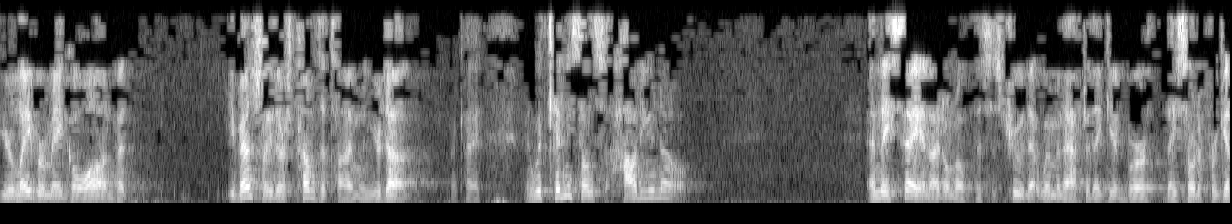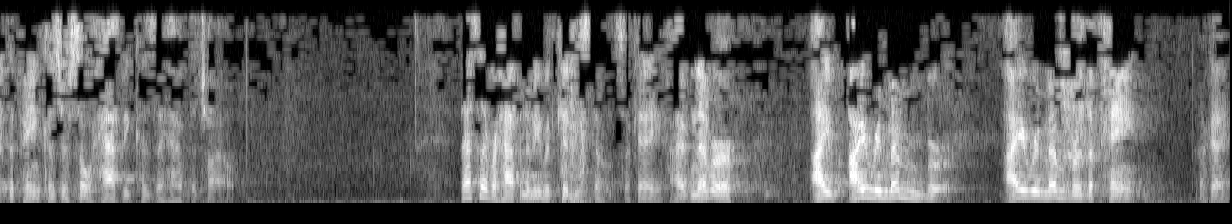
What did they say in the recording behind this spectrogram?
your labor may go on, but eventually there comes a time when you're done. Okay, and with kidney stones, how do you know? And they say, and I don't know if this is true, that women after they give birth, they sort of forget the pain because they're so happy because they have the child. That's never happened to me with kidney stones, okay? I've never, I, I remember, I remember the pain, okay?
